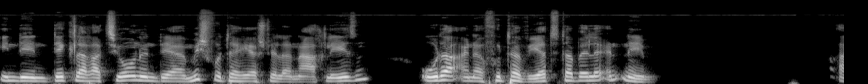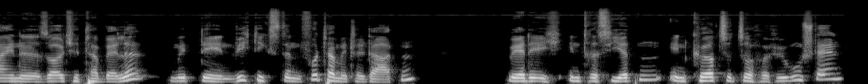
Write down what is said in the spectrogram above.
in den Deklarationen der Mischfutterhersteller nachlesen oder einer Futterwerttabelle entnehmen. Eine solche Tabelle mit den wichtigsten Futtermitteldaten werde ich Interessierten in Kürze zur Verfügung stellen.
